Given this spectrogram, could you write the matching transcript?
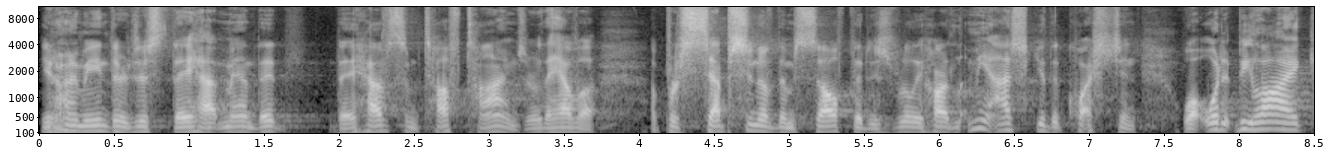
You know what I mean? They're just, they have, man, they, they have some tough times or they have a, a perception of themselves that is really hard. Let me ask you the question what would it be like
